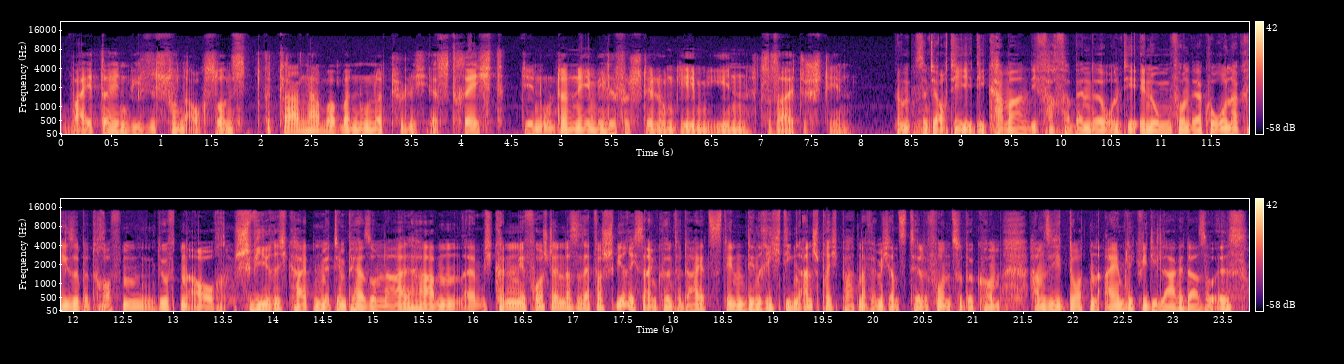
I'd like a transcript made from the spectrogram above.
weiterhin, wie sie es schon auch sonst getan haben, aber nun natürlich erst recht, den Unternehmen Hilfestellung geben, ihnen zur Seite stehen. Nun sind ja auch die, die Kammern, die Fachverbände und die Innungen von der Corona-Krise betroffen, dürften auch Schwierigkeiten mit dem Personal haben. Ähm, ich könnte mir vorstellen, dass es etwas schwierig sein könnte, da jetzt den, den richtigen Ansprechpartner für mich ans Telefon zu bekommen. Haben Sie dort einen Einblick, wie die Lage da so ist?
